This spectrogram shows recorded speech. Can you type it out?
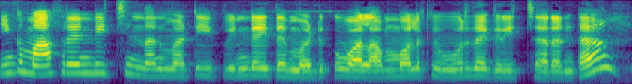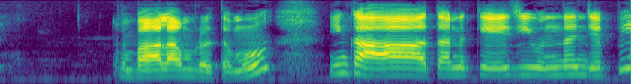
ఇంకా మా ఫ్రెండ్ ఇచ్చిందనమాట ఈ పిండి అయితే మటుకు వాళ్ళ అమ్మోళ్ళకి ఊరి దగ్గర ఇచ్చారంట. బాలామృతము. ఇంకా తను కేజీ ఉందని చెప్పి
